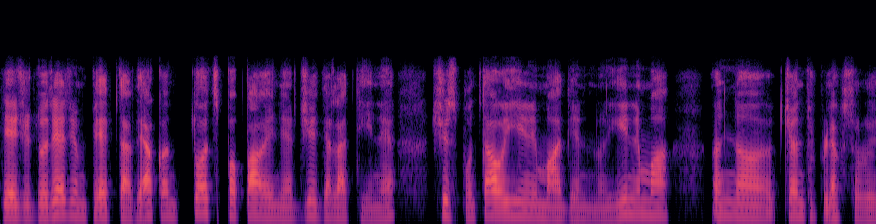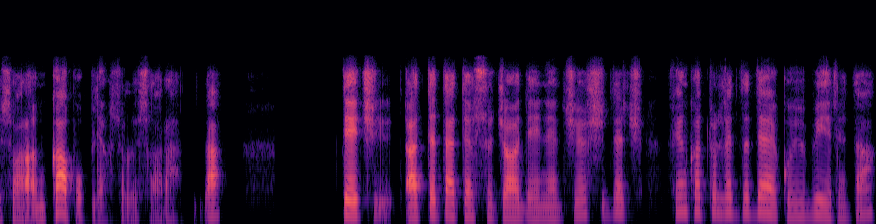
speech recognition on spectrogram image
Deci dureri în piept avea când toți păpau energie de la tine și îți puntau inima din inimă în uh, centrul plexului solar, în capul plexului solar, da? Deci atâta te sugeau de energie și deci fiindcă tu le dădeai cu iubire, da?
